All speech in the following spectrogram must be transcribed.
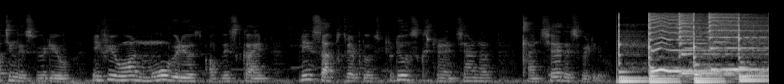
watching this video. If you want more videos of this kind, please subscribe to Studio 69 channel and share this video.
